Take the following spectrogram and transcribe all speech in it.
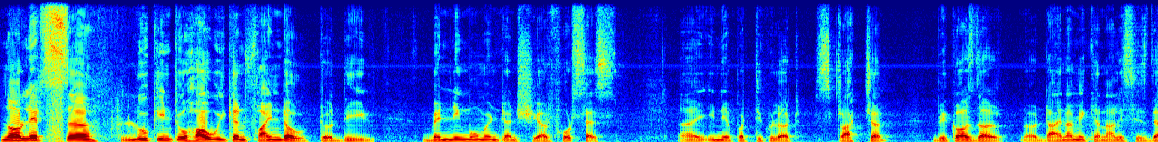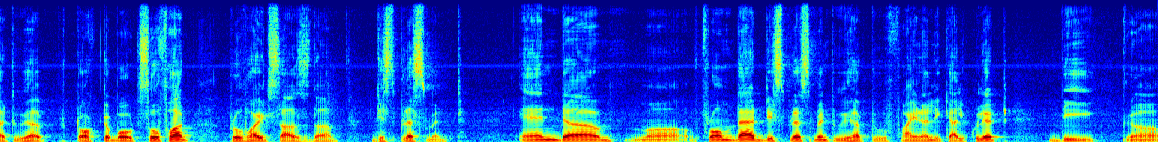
Now, let us look into how we can find out the bending moment and shear forces in a particular structure because the dynamic analysis that we have talked about so far provides us the displacement and uh, uh, from that displacement we have to finally calculate the uh,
